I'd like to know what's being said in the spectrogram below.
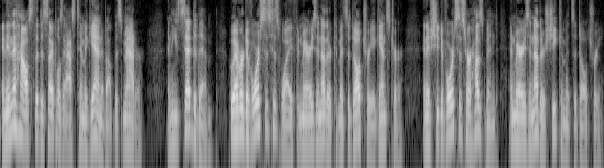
And in the house the disciples asked him again about this matter. And he said to them, Whoever divorces his wife and marries another commits adultery against her. And if she divorces her husband and marries another, she commits adultery.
